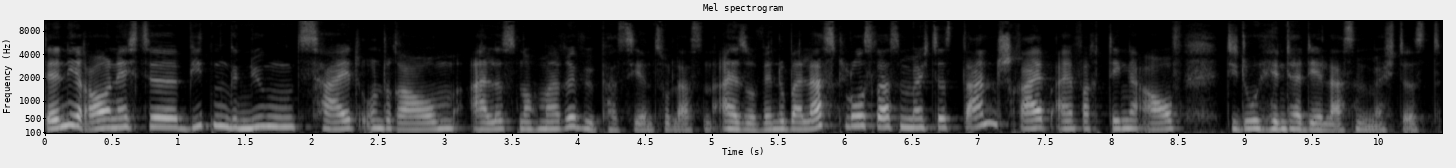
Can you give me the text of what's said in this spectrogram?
Denn die Rauhnächte bieten genügend Zeit und Raum, alles nochmal Revue passieren zu lassen. Also, wenn du Ballast loslassen möchtest, dann schreib einfach Dinge auf, die du hinter dir lassen möchtest.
